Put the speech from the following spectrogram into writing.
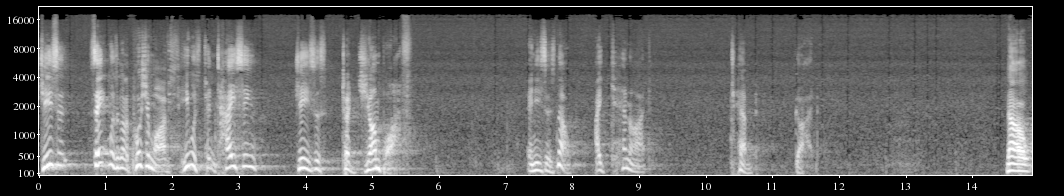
Jesus, Satan was going to push him off. He was enticing Jesus to jump off. And he says, No, I cannot tempt God. Now,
